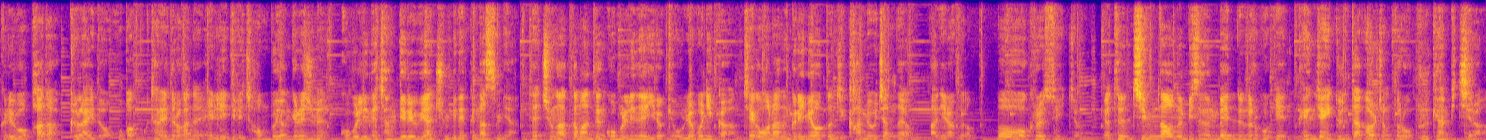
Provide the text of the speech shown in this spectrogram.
그리고 바닥, 글라이더, 호박 폭탄에 들어가는 LED를 전부 연결해주면 고블린의 장비를 위한 준비는 끝났습니다. 대충 아까 만든 고블린을 이렇게 올려보니까 제가 원하는 그림이 어떤지 감이 오지 않나요? 아니라고요? 뭐 그럴 수 있죠. 여튼 지금 나오는 빛은 맨눈으로 보기엔 굉장히 눈 따가울 정도로 불쾌한 빛이라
